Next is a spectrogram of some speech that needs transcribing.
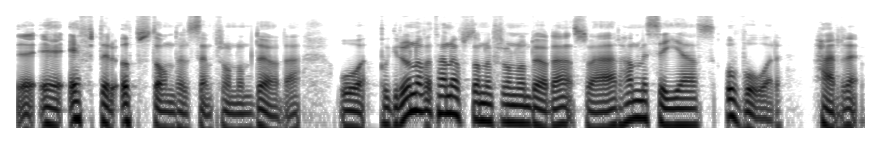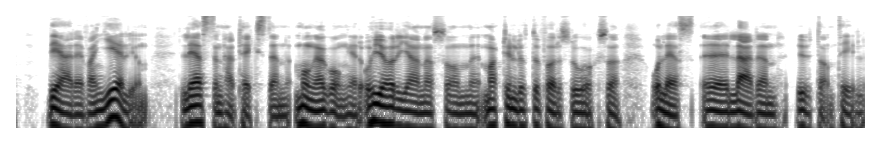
eh, efter uppståndelsen från de döda. Och på grund av att han är uppstånden från de döda så är han Messias och vår Herre. Det är evangelium. Läs den här texten många gånger och gör gärna som Martin Luther föreslog också och läs, eh, lär den utan till.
